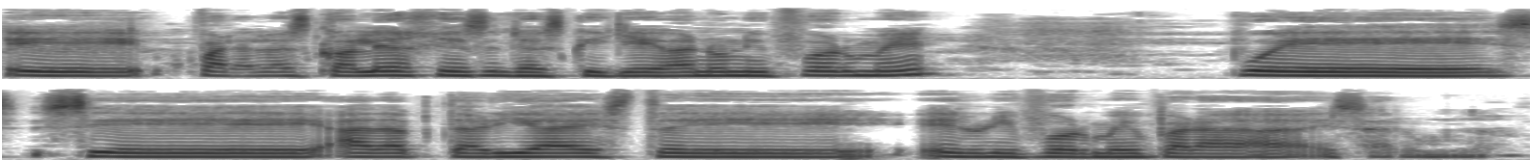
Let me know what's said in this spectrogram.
eh, para los colegios en los que llevan uniforme, pues se adaptaría este el uniforme para esa alumna.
